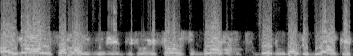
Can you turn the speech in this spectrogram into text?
I know how someone if refuse to go to bed without a blanket.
